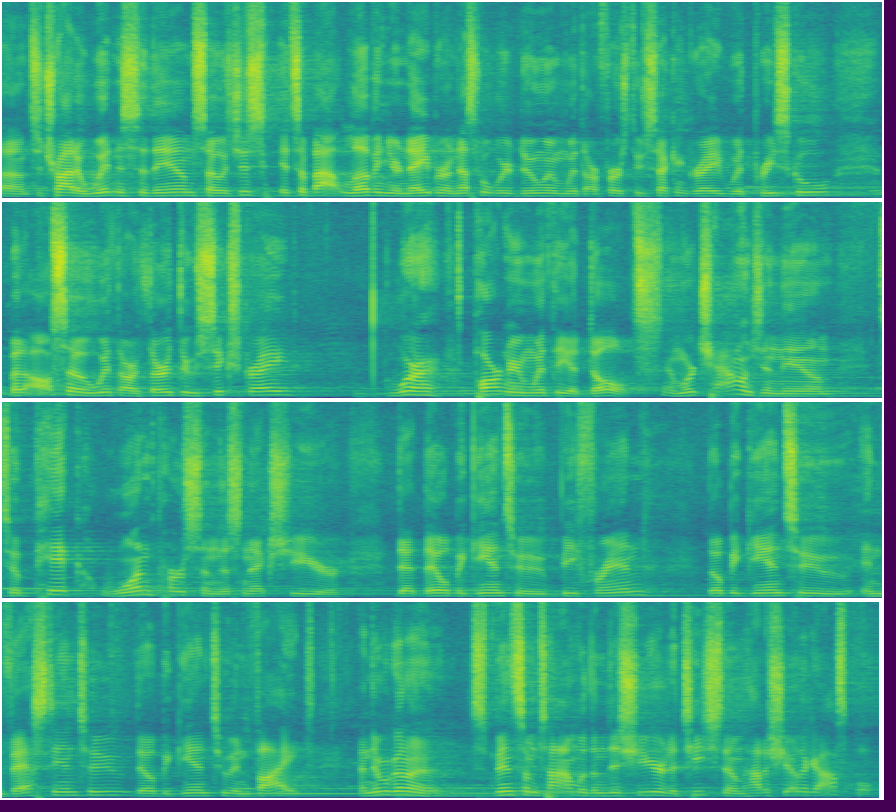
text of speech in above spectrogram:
um, to try to witness to them. So it's just it's about loving your neighbor, and that's what we're doing with our first through second grade with preschool, but also with our third through sixth grade. We're partnering with the adults, and we're challenging them to pick one person this next year that they'll begin to befriend, they'll begin to invest into, they'll begin to invite, and then we're going to spend some time with them this year to teach them how to share the gospel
